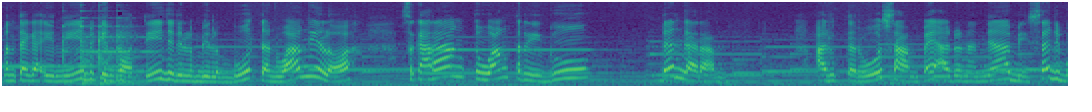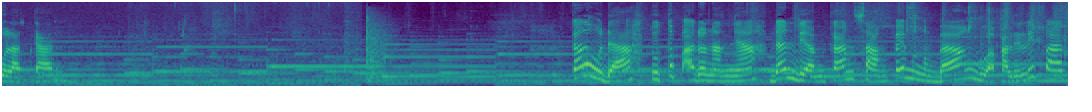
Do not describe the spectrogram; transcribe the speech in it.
Mentega ini bikin roti jadi lebih lembut dan wangi loh. Sekarang tuang terigu dan garam. Aduk terus sampai adonannya bisa dibulatkan. Kalau udah, tutup adonannya dan diamkan sampai mengembang dua kali lipat.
